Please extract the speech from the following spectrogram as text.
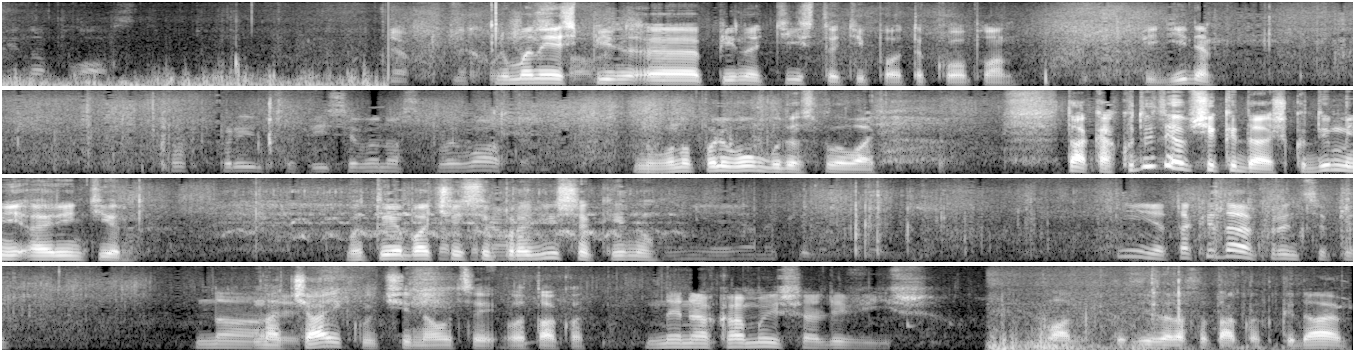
пінопласт. Ну, у мене є е, пінотісто, типу такого плану. Підійде? Так, в принципі, якщо воно спливатиме. Ну воно по-любому буде спливати. Так, а куди ти взагалі кидаєш? Куди мені орієнтір? Бо ти я бачу, Та якщо прямо. правіше кинув. Ні, я не кидаю. Ні, так кидаю, в принципі. На, На чайку чи на оцей? Отак от. Не на камиш, а лівіше. Ладно, тоді зараз отак от кидаємо.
